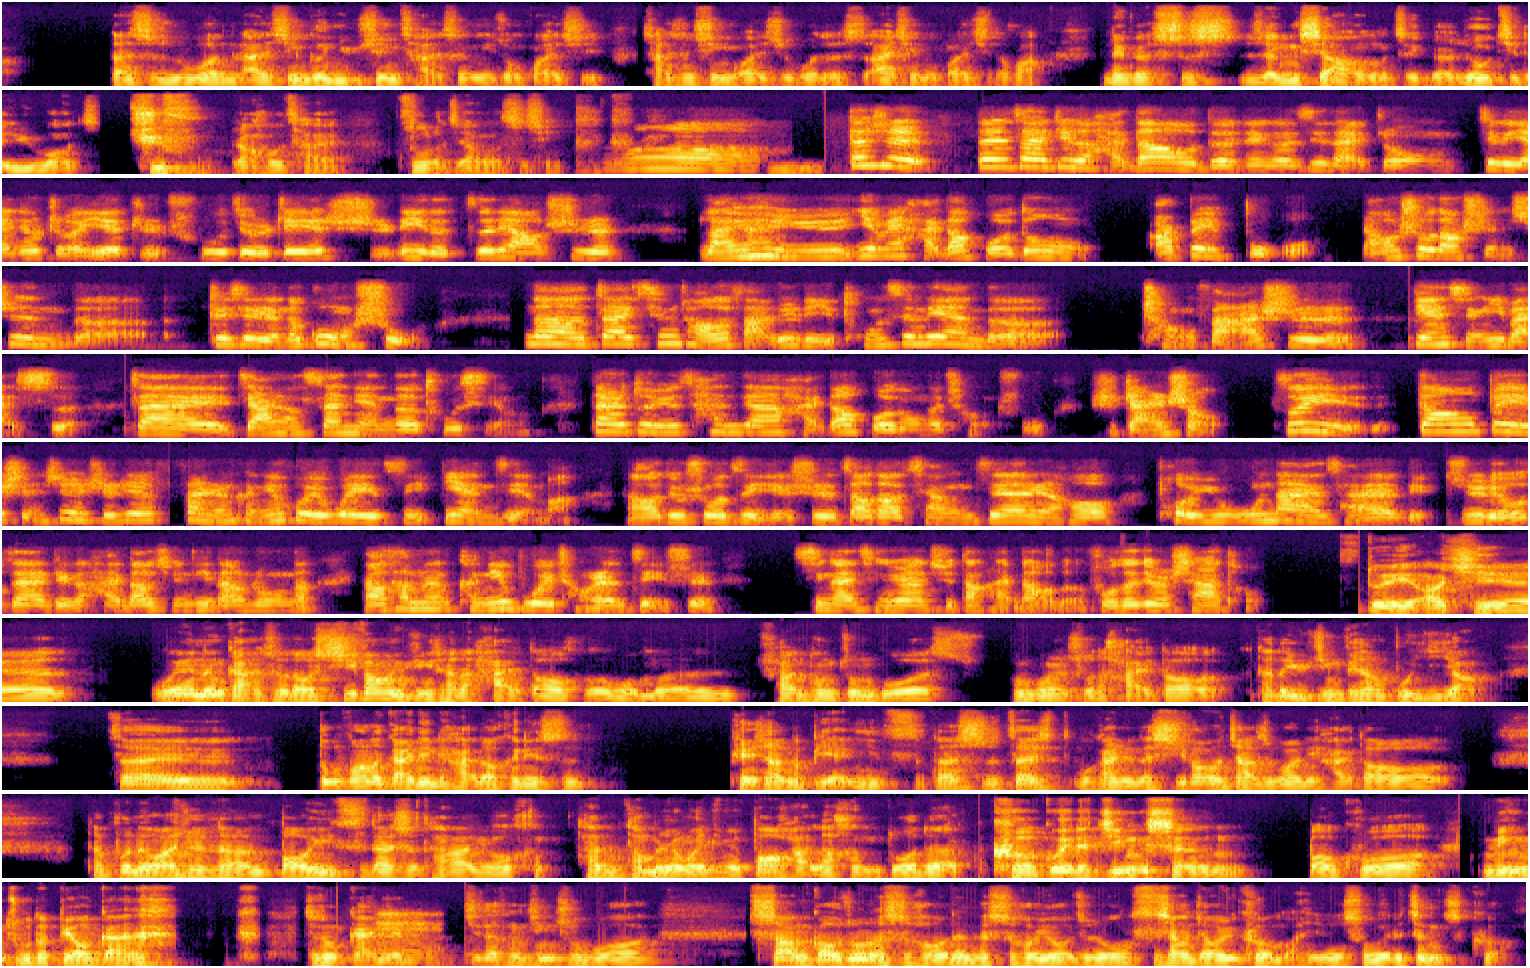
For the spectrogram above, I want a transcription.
但是如果男性跟女性产生一种关系，产生性关系或者是爱情的关系的话，那个是人向这个肉体的欲望屈服，然后才。做了这样的事情哦，嗯，但是但是在这个海盗的这个记载中，这个研究者也指出，就是这些实例的资料是来源于因为海盗活动而被捕，然后受到审讯的这些人的供述。那在清朝的法律里，同性恋的惩罚是鞭刑一百次，再加上三年的徒刑；但是对于参加海盗活动的惩处是斩首。所以，当被审讯时，这些犯人肯定会为自己辩解嘛，然后就说自己是遭到强奸，然后迫于无奈才拘留在这个海盗群体当中的。然后他们肯定不会承认自己是心甘情愿去当海盗的，否则就是杀头。对，而且我也能感受到西方语境下的海盗和我们传统中国中国人说的海盗，它的语境非常不一样。在东方的概念里，海盗肯定是。偏向一个贬义词，但是在我感觉，在西方的价值观里，海盗它不能完全算褒义词，但是它有很，他他们认为里面包含了很多的可贵的精神，包括民主的标杆这种概念。记得很清楚，我上高中的时候，那个时候有这种思想教育课嘛，也就是所谓的政治课，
